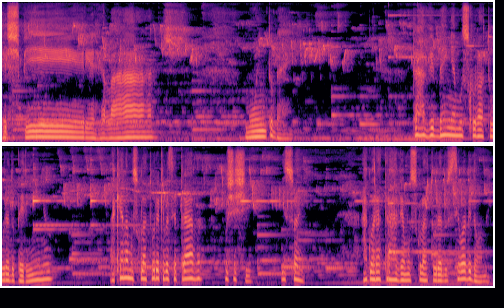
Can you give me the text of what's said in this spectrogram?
Respire, relaxe. Muito bem. Trave bem a musculatura do períneo, aquela musculatura que você trava o xixi. Isso aí. Agora trave a musculatura do seu abdômen.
